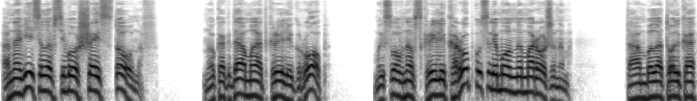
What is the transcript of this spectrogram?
она весила всего шесть стоунов. Но когда мы открыли гроб, мы словно вскрыли коробку с лимонным мороженым. Там была только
